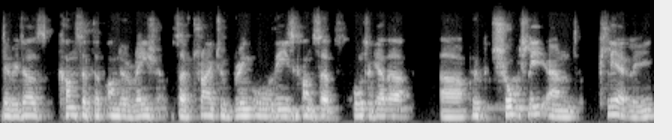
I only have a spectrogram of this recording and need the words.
Derrida's concept of under-erasure. So I've tried to bring all these concepts all together, uh, put shortly and clearly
